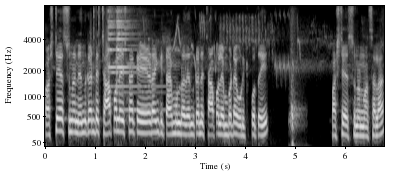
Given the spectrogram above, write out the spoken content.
ఫస్ట్ వేస్తున్నాను. ఎందుకంటే చేపలు వేసినాక వేయడానికి టైం ఉండదు. ఎందుకంటే చేపలు ఎంబటే ఉడికిపోతాయి. ఫస్ట్ వేస్తున్నాను మసాలా.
